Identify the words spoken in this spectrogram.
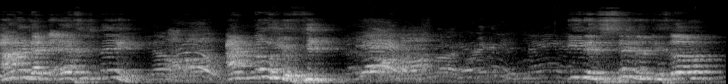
I ain't got to ask his name. No. I know he a thief. He that sinneth is of.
